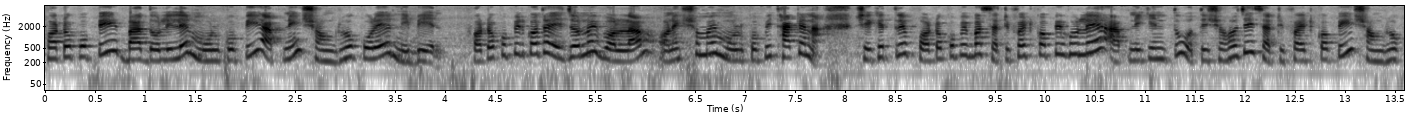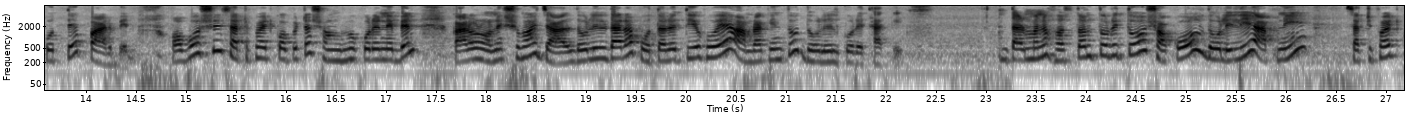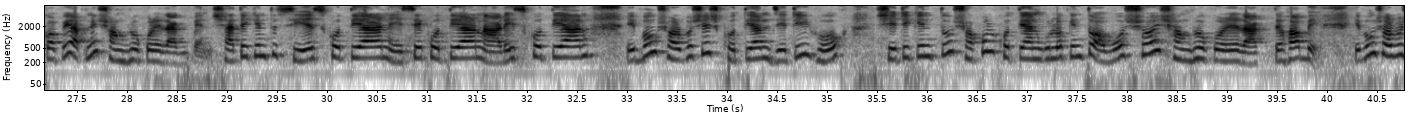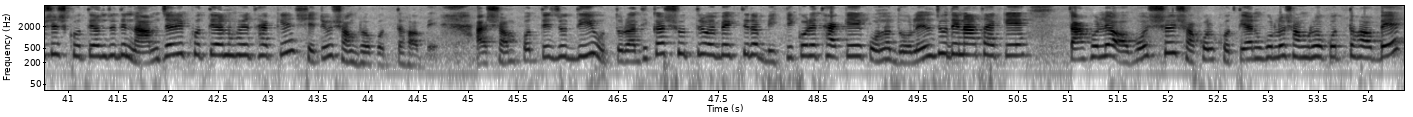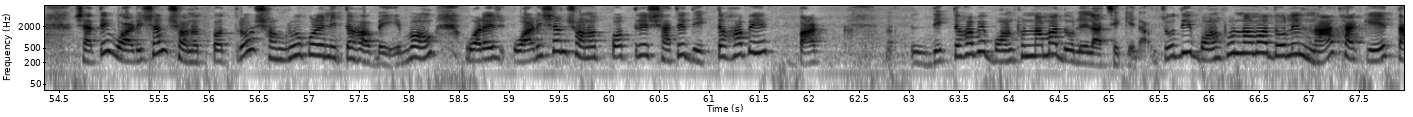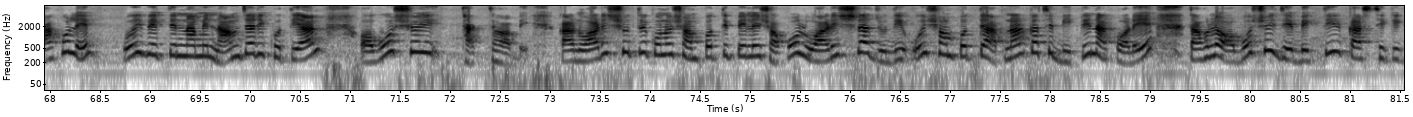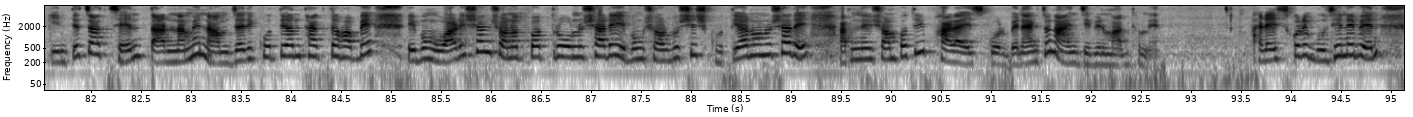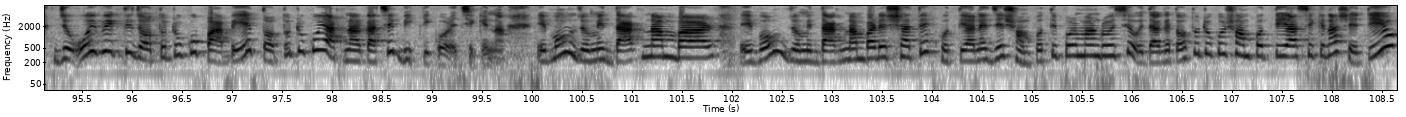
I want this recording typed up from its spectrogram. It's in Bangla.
ফটোকপি বা দলিলের মূল কপি আপনি সংগ্রহ করে নেবেন। ফটোকপির কথা এই জন্যই বললাম, অনেক সময় মূল কপি থাকে না। সেক্ষেত্রে ফটোকপি বা সার্টিফাইড কপি হলে আপনি কিন্তু অতি সহজেই সার্টিফাইড কপি সংগ্রহ করতে পারবেন। অবশ্যই সার্টিফাইড কপিটা সংগ্রহ করে নেবেন, কারণ অনেক সময় জাল দলিল দ্বারা প্রতারিত হয়ে আমরা কিন্তু দলিল করে থাকি। তার মানে হস্তান্তরিত সকল দলিলই আপনি সার্টিফাইড কপি আপনি সংগ্রহ করে রাখবেন। সাথে কিন্তু সিএস খতিয়ান এসএ খতিয়ান আর এস খতিয়ান এবং সর্বশেষ খতিয়ান যেটি হোক, সেটি কিন্তু সকল খতিয়ানগুলো কিন্তু অবশ্যই সংগ্রহ করে রাখতে হবে। এবং সর্বশেষ খতিয়ান যদি নামজারি খতিয়ান হয়ে থাকে, সেটিও সংগ্রহ করতে হবে। আর সম্পত্তি যদি উত্তরাধিকার সূত্রে ওই ব্যক্তিরা বিক্রি করে থাকে, কোনো দলিল যদি না থাকে তাহলে অবশ্যই সকল খতিয়ানগুলো সংগ্রহ করতে হবে, সাথে ওয়ারিশান সনদপত্র সংগ্রহ করে নিতে হবে এবং ওয়ারে- ওয়ারিশান সনদপত্রের সাথে দেখতে হবে পাট, দেখতে হবে বন্ঠননামা দলিল আছে কিনা। যদি বন্ঠননামা দলিল না থাকে, তাহলে ওই ব্যক্তির নামে নামজারি খতিয়ান অবশ্যই থাকতে হবে। কারণ ওয়ারিশ সূত্রে কোনো সম্পত্তি পেলে সকল ওয়ারিশরা যদি ওই সম্পত্তি আপনার কাছে বিক্রি না করে, তাহলে অবশ্যই যে ব্যক্তির কাছ থেকে কিনতে চাচ্ছেন, তার নামে নামজারি খতিয়ান থাকতে হবে এবং ওয়ারিশান সনদপত্র অনুসারে এবং সর্বশেষ খতিয়ান অনুসারে আপনি সম্পত্তি ফারাইজ করবেন একজন আইনজীবীর মাধ্যমে। ফারাইজ করে বুঝে নেবেন যে ওই ব্যক্তি যতটুকু পাবে ততটুকুই আপনার কাছে বিক্রি করেছে কিনা। এবং জমির দাগ নাম্বার এবং জমির দাগ নাম্বারের সাথে খতিয়ানে যে সম্পত্তি পরিমাণ রয়েছে, ওই দাগে ততটুকু সম্পত্তি আছে কিনা সেটিও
